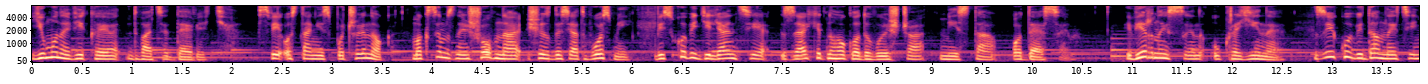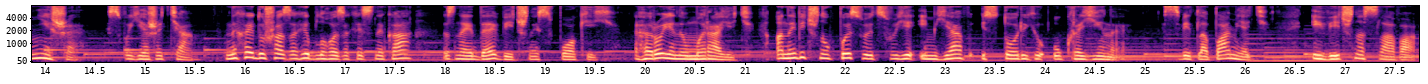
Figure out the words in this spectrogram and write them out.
Йому навіки 29. Свій останній спочинок Максим знайшов на 68-й військовій ділянці західного кладовища міста Одеси. Вірний син України, за яку віддав найцінніше своє життя. Нехай душа загиблого захисника знайде вічний спокій. Герої не вмирають, а не вічно вписують своє ім'я в історію України. Світла пам'ять і вічна слава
